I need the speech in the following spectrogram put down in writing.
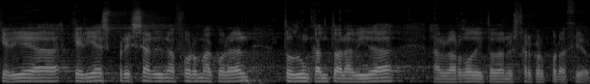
quería, quería expresar de una forma coral todo un canto a la vida a lo largo de toda nuestra corporación.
